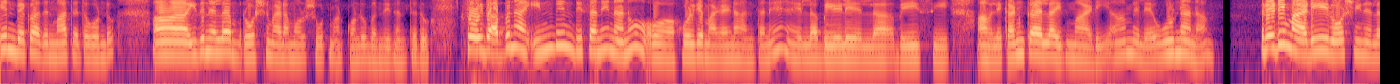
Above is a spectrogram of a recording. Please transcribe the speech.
ಏನು ಬೇಕೋ ಅದನ್ನು ಮಾತ್ರ ತೊಗೊಂಡು ಇದನ್ನೆಲ್ಲ ರೋಶ್ನಿ ಮೇಡಮ್ ಅವರು ಶೂಟ್ ಮಾಡಿಕೊಂಡು ಬಂದಿದ್ದಂಥದ್ದು ಸೊ ಇದು ಹಬ್ಬನ ಹಿಂದಿನ ದಿವಸನೇ ನಾನು ಹೋಳಿಗೆ ಮಾಡೋಣ ಅಂತಲೇ ಎಲ್ಲ ಬೇಳೆ ಎಲ್ಲ ಬೇಯಿಸಿ, ಆಮೇಲೆ ಕಣ್ಕ ಎಲ್ಲ ಇದು ಮಾಡಿ, ಆಮೇಲೆ ಹೂರ್ಣನ ರೆಡಿ ಮಾಡಿ ರೋಶ್ನಿನೆಲ್ಲ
